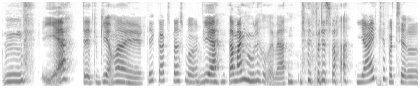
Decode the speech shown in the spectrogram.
Mm, ja, det, du giver mig... Øh, Det er et godt spørgsmål. ja, der er mange muligheder i verden på det svar. Jeg kan fortælle,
